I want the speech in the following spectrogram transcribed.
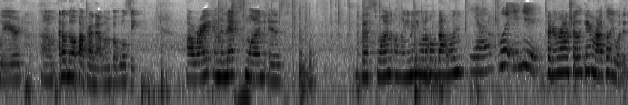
weird. Um, I don't know if I'll try that one, but we'll see. All right, and the next one is this one. Alaina, you want to hold that one? Yeah. What is it? Turn around, show the camera. I'll tell you what it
